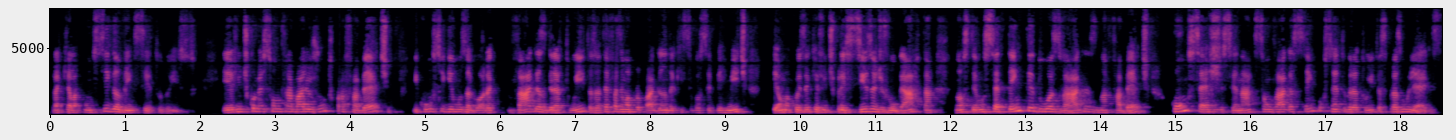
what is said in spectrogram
para que ela consiga vencer tudo isso. E a gente começou um trabalho junto com a Fabet e conseguimos agora vagas gratuitas, até fazer uma propaganda aqui, se você permite, que é uma coisa que a gente precisa divulgar, tá? Nós temos 72 vagas na Fabet, com o SEST e Senat, são vagas 100% gratuitas para as mulheres.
